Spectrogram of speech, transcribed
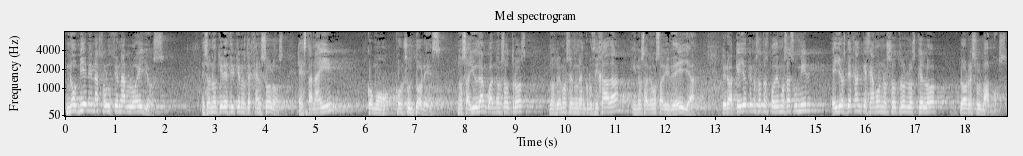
No vienen a solucionarlo ellos. Eso no quiere decir que nos dejen solos. Están ahí como consultores. Nos ayudan cuando nosotros nos vemos en una encrucijada y no sabemos salir de ella. Pero aquello que nosotros podemos asumir, ellos dejan que seamos nosotros los que lo, lo resolvamos.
